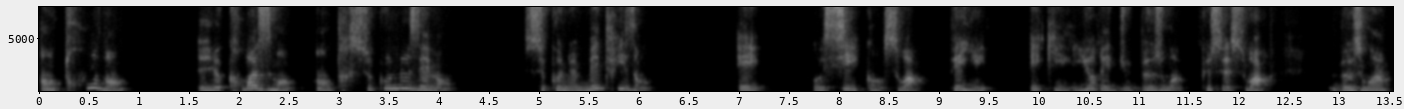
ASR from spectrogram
en trouvant le croisement entre ce que nous aimons, ce que nous maîtrisons et aussi qu'on soit payé et qu'il y aurait du besoin, que ce soit besoin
